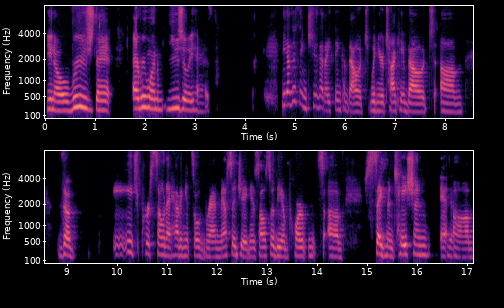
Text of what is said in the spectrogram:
you know, rouge that everyone usually has. The other thing too that I think about when you're talking about um, the each persona having its own brand messaging is also the importance of segmentation eh, yeah. um,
